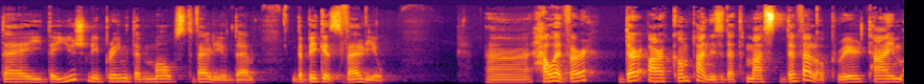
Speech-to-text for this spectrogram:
they, they usually bring the most value, the, the biggest value. Uh, however, there are companies that must develop real time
